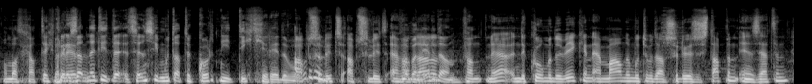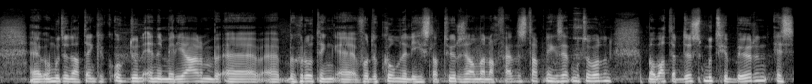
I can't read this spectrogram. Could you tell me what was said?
omdat het gaat dichtrijden. Maar is dat net de essentie? Moet dat tekort niet dichtgereden worden? Absoluut, absoluut. En maar wanneer dan? Van, nou ja, in de komende weken en maanden moeten we daar serieuze stappen in zetten. Uh, we moeten dat denk ik ook doen in de meerjarenbegroting uh, uh, voor de komende legislatuur. Zullen er nog verder stappen in gezet moeten worden. Maar wat er dus moet gebeuren, is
